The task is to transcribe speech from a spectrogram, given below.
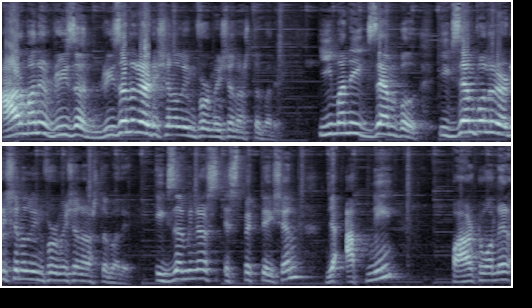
আর মানে রিজন রিজনের অ্যাডিশনাল ইনফরমেশন আসতে পারে। ই মানে এক্সাম্পল এক্সাম্পলের অ্যাডিশনাল ইনফরমেশন আসতে পারে। এক্সামিনার্স এক্সপেকটেশন যে আপনি পার্ট ওয়ানের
